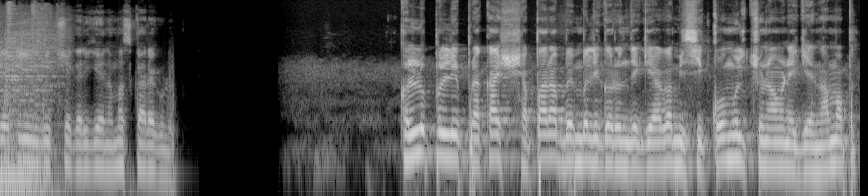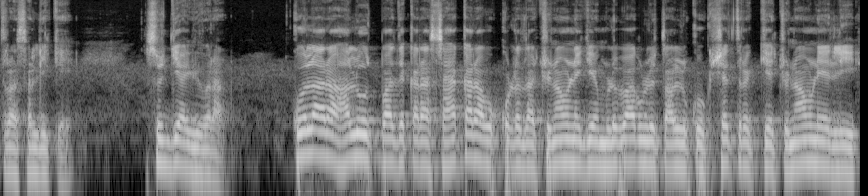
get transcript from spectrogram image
ಟಿವಿ ವೀಕ್ಷಕರಿಗೆ ನಮಸ್ಕಾರಗಳು. ಕಲ್ಲುಪಲ್ಲಿ ಪ್ರಕಾಶ್ ಶಪರ ಬೆಂಬಲಿಗರೊಂದಿಗೆ ಆಗಮಿಸಿ ಕೋಮುಲ್ ಚುನಾವಣೆಗೆ ನಾಮಪತ್ರ ಸಲ್ಲಿಕೆ. ಸುದ್ದಿಯ ವಿವರ. ಕೋಲಾರ ಹಾಲು ಉತ್ಪಾದಕರ ಸಹಕಾರ ಒಕ್ಕೂಟದ ಚುನಾವಣೆಗೆ ಮುಳಬಾಗಿಲು ತಾಲೂಕು ಕ್ಷೇತ್ರಕ್ಕೆ ಚುನಾವಣೆಯಲ್ಲಿ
